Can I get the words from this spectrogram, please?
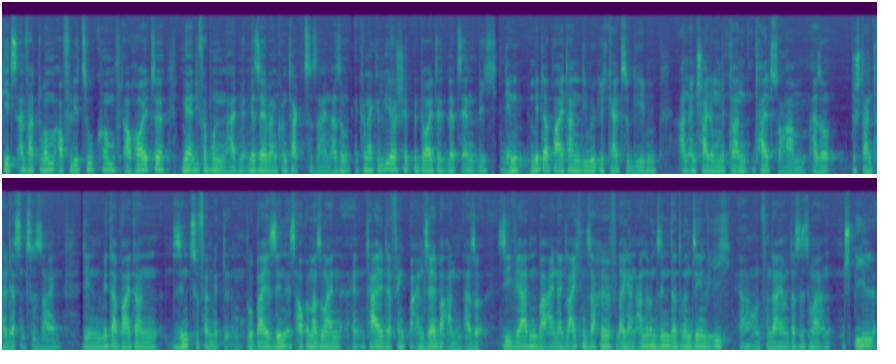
geht es einfach darum, auch für die Zukunft, auch heute, mehr in die Verbundenheit, mit mir selber in Kontakt zu sein. Also Connected Leadership bedeutet letztendlich, den Mitarbeitern die Möglichkeit zu geben, an Entscheidungen mit dran teilzuhaben. Also Bestandteil dessen zu sein, den Mitarbeitern Sinn zu vermitteln. Wobei Sinn ist auch immer so ein, ein, Teil, der fängt bei einem selber an. Also sie werden bei einer gleichen Sache vielleicht einen anderen Sinn da drin sehen wie ich. Ja? Und von daher, das ist immer ein Spiel,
